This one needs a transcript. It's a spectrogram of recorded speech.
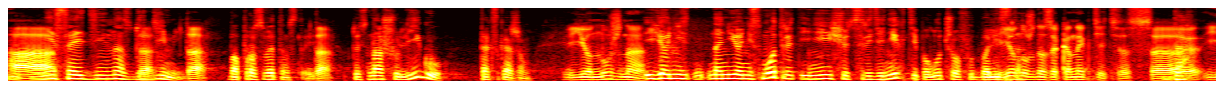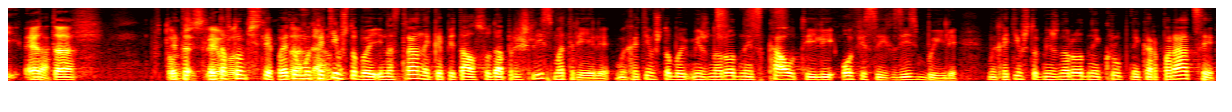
а... не соединена с другими. Да, да. Вопрос в этом стоит. Да. То есть нашу лигу, так скажем, ее нужно... Ее не, на нее не смотрят и не ищут среди них типа лучшего футболиста. Ее нужно законнектить с... Да. И это да том это, числе. Это вот, в том числе. Поэтому да, мы да. хотим, чтобы иностранный капитал сюда пришли, смотрели. Мы хотим, чтобы международные скауты или офисы их здесь были. Мы хотим, чтобы международные крупные корпорации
